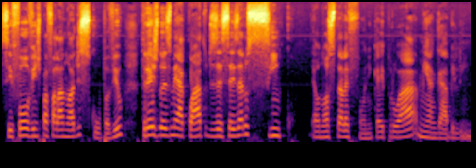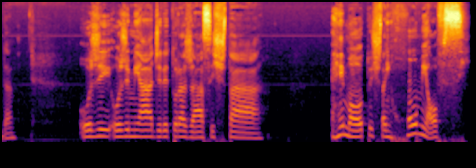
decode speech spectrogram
Se for ouvinte para falar no ar, desculpa, viu? 3264-1605 é o nosso telefone. Quer ir pro ar, minha Gabi linda? Hoje, hoje minha diretora Jace está remoto, está em home office.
